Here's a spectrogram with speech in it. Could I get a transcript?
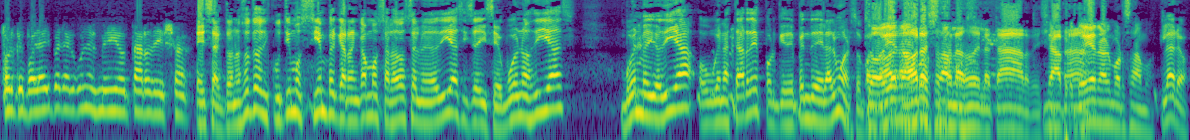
porque por ahí para algunos es medio tarde ya. Exacto, nosotros discutimos siempre que arrancamos a las 12 del mediodía si se dice buenos días, buen mediodía o buenas tardes, porque depende del almuerzo. Para Todavía no ahora ya almorzamos. son las 2 de la tarde. Ya, pero todavía no almorzamos. Claro.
